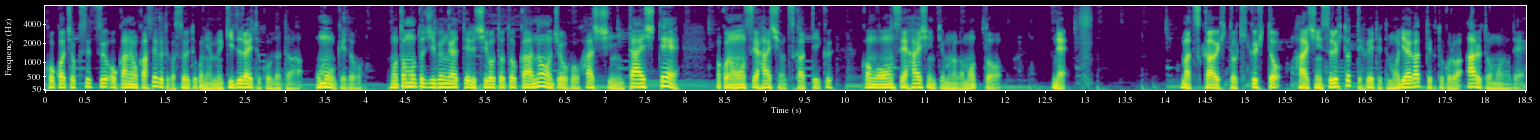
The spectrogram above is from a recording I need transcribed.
ここは直接お金を稼ぐとかそういうところには向きづらいところだとは思うけど、もともと自分がやっている仕事とかの情報発信に対して、まあ、この音声配信を使っていく。今後音声配信っていうものがもっとね、まあ、使う人、聞く人、配信する人って増えてて盛り上がっていくところはあると思うので、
